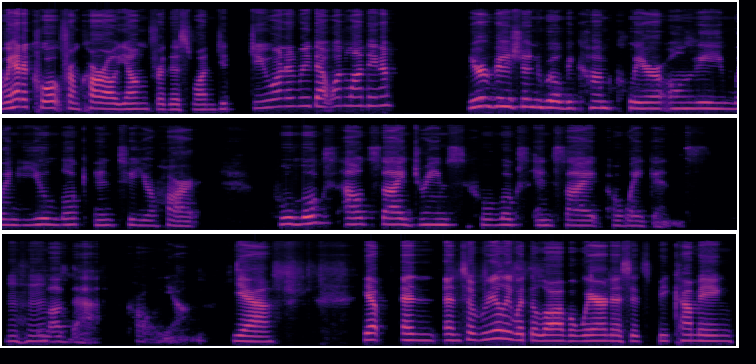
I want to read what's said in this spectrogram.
And we had a quote from Carl Jung for this one. Did, do you want to read that one, Londina? Your vision will become clear only when you look into your heart. Who looks outside dreams, who looks inside awakens. Mm-hmm. Love that, Carl Jung. Yeah. Yep. And and so really with the law of awareness, it's becoming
